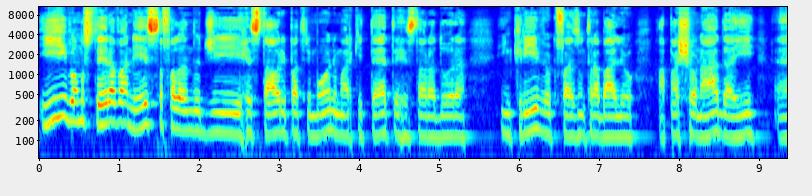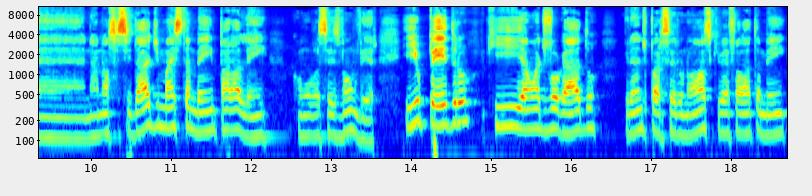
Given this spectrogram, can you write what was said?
E vamos ter a Vanessa falando de restauro e patrimônio, uma arquiteta e restauradora incrível que faz um trabalho apaixonado aí é, na nossa cidade, mas também para além, como vocês vão ver. E o Pedro, que é um advogado, grande parceiro nosso, que vai falar também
